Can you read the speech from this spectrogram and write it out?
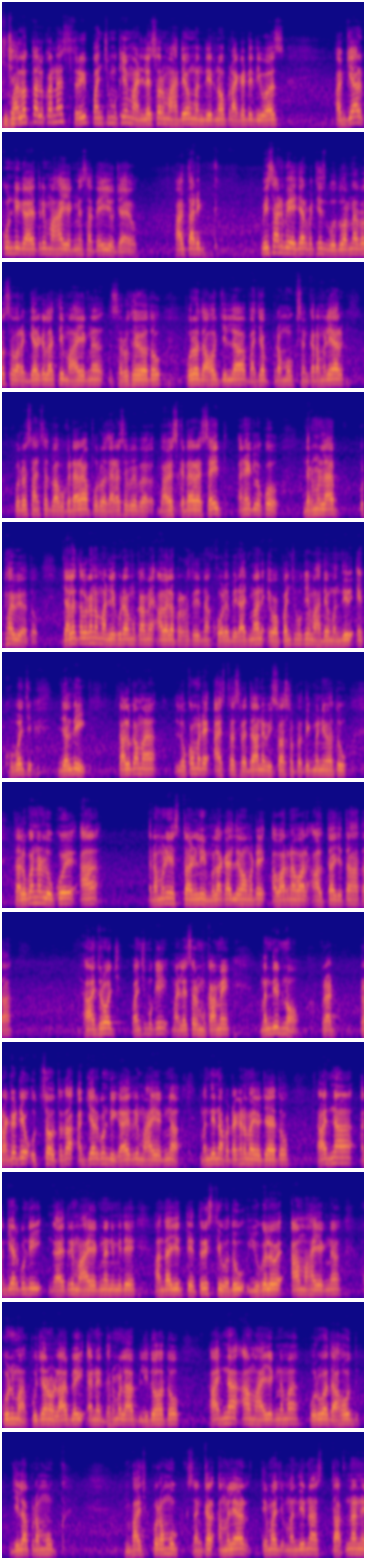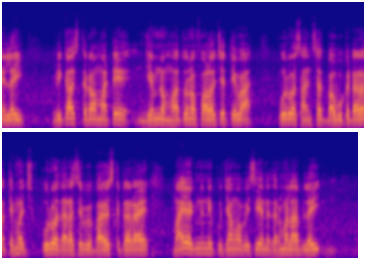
ઝાલોદ તાલુકાના શ્રી પંચમુખી માંડલેશ્વર મહાદેવ મંદિરનો પ્રાગટ્ય દિવસ અગિયાર કુંડી ગાયત્રી મહાયજ્ઞ સાથે યોજાયો. આ તારીખ વીસ આઠ બે હજાર પચીસ બુધવારના રોજ સવારે અગિયાર કલાકથી મહાયજ્ઞ શરૂ થયો હતો. પૂર્વ દાહોદ જિલ્લા ભાજપ પ્રમુખ શંકર અમલિયાર, પૂર્વ સાંસદ બાબુ કટારા, પૂર્વ ધારાસભ્ય ભાવેશ કટારા સહિત અનેક લોકો ધર્મલાભ ઉઠાવ્યો હતો. ઝાલોદ તાલુકાના માંડલીખુડા મુકામે આવેલા પ્રકૃતિના ખોળે બિરાજમાન એવા પંચમુખી મહાદેવ મંદિર એ ખૂબ જ જલ્દી તાલુકામાં લોકો માટે આસ્થા, શ્રદ્ધા અને વિશ્વાસનું પ્રતિક બન્યું હતું. તાલુકાના લોકોએ આ રમણીય સ્થળની મુલાકાત લેવા માટે અવારનવાર આવતા જતા હતા. આજરોજ પંચમુખી માંડલેશ્વર મુકામે મંદિરનો પ્રા- પ્રાગટ્ય ઉત્સવ તથા અગિયાર કુંડી ગાયત્રી મહાયજ્ઞ મંદિરના પટાંગણમાં યોજાયો હતો. આજના અગિયાર કુંડી ગાયત્રી મહાયજ્ઞ નિમિત્તે અંદાજિત તેત્રીસથી વધુ યુગલોએ આ મહાયજ્ઞ કુંડમાં પૂજાનો લાભ લઈ અને ધર્મ લાભ લીધો હતો. આજના આ મહાયજ્ઞમાં પૂર્વ દાહોદ જિલ્લા પ્રમુખ ભાજપ પ્રમુખ શંકર અમલિયાર તેમજ મંદિરના સ્થાપનાને લઈ વિકાસ કરવા માટે જેમનો મહત્વનો ફાળો છે તેવા પૂર્વ સાંસદ બાબુ કટારા તેમજ પૂર્વ ધારાસભ્ય ભાવેશ કટારાએ મહાયજ્ઞની પૂજામાં બેસી અને ધર્મલાભ લઈ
